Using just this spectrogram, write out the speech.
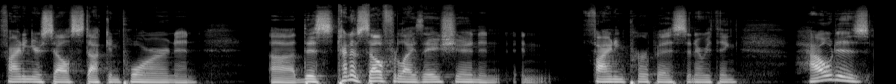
finding yourself stuck in porn and uh, this kind of self-realization and, and finding purpose and everything, how does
